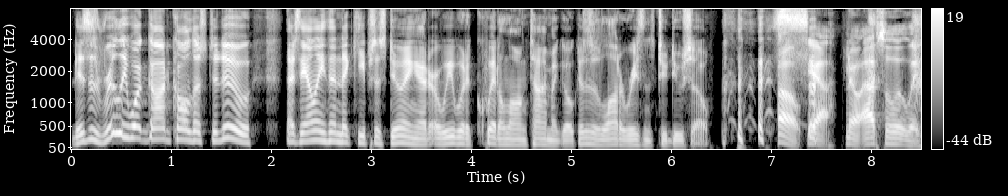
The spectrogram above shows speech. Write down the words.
this is really what God called us to do. That's the only thing that keeps us doing it, or we would have quit a long time ago because there's a lot of reasons to do so. Oh So- yeah, no, absolutely.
